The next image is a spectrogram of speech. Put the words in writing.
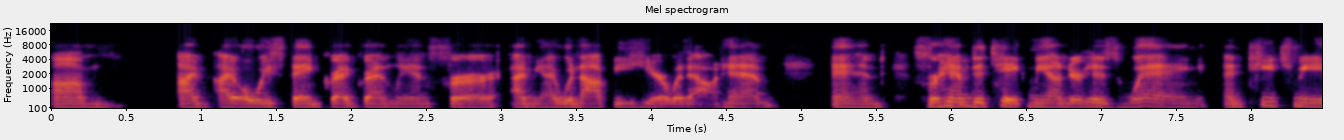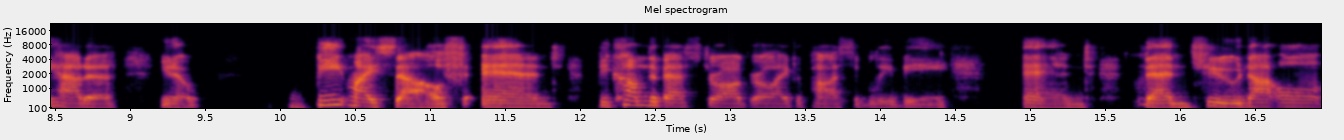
um I, I always thank Greg Gurenlian for, I mean, I would not be here without him. And for him to take me under his wing and teach me how to, you know, beat myself and become the best draw girl I could possibly be. And then to not only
